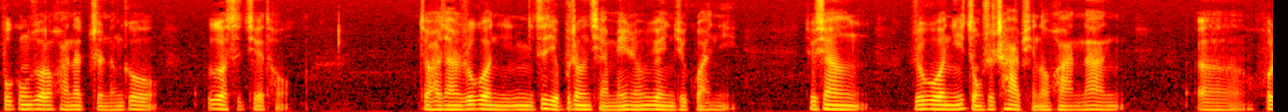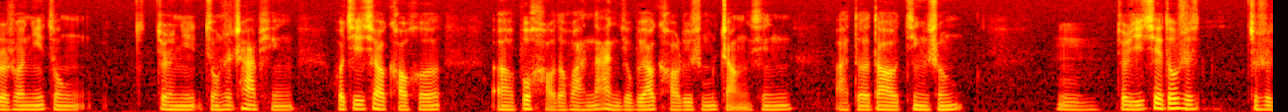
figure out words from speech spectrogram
不工作的话，那只能够饿死街头。就好像如果你你自己不挣钱，没人愿意去管你。就像如果你总是差评的话，那呃，或者说你总就是你总是差评或绩效考核呃不好的话，那你就不要考虑什么涨薪啊，得到晋升，嗯就是一切都是就是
